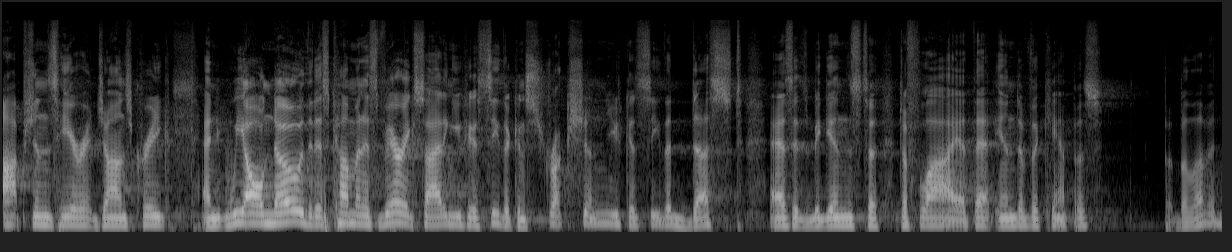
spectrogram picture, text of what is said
options here at Johns Creek. And we all know that it's coming. It's very exciting. You can see the construction, you can see the dust as it begins to, to fly at that end of the campus. But, beloved,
